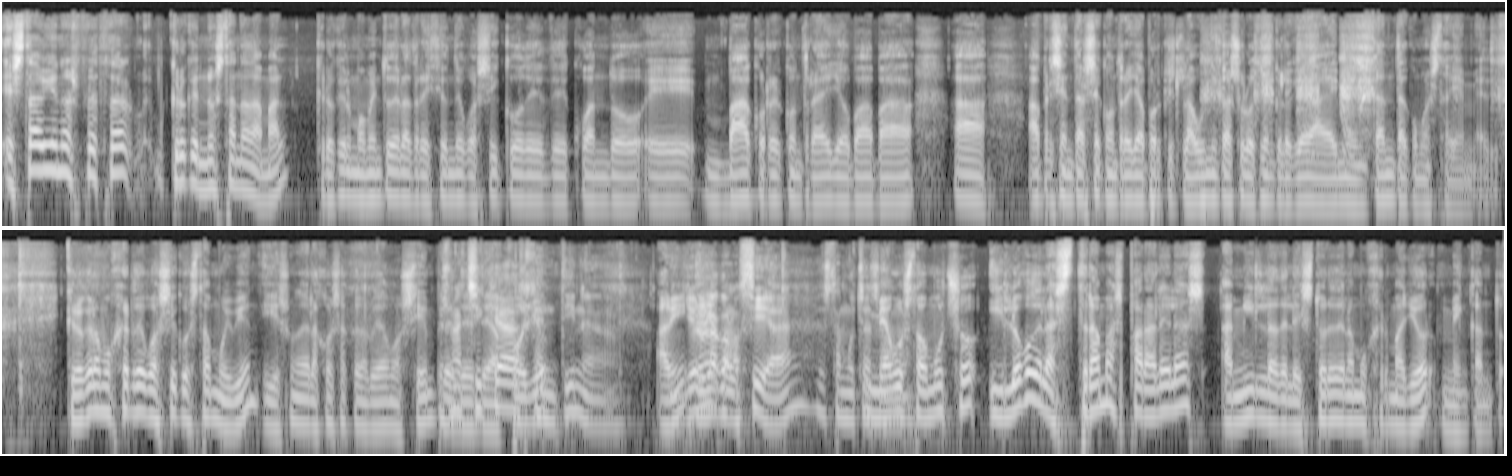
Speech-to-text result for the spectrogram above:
está bien expresar, creo que no está nada mal. Creo que el momento de la traición de Guasico, de, cuando eh, va a correr contra ella o va, va a, presentarse contra ella porque es la única solución que le queda, y me encanta cómo está ahí en medio. Creo que la mujer de Guasico está muy bien y es una de las cosas que nos olvidamos siempre. Es una de, chica apoyo. argentina. Yo no la conocía, ¿eh? Esta muchacha. Me ha gustado mucho. Y luego de las tramas paralelas, a mí la de la historia de la mujer mayor me encantó.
